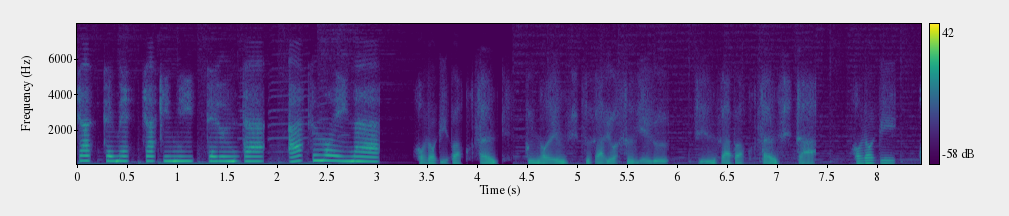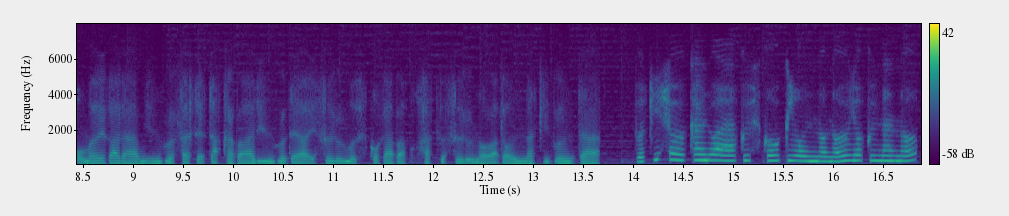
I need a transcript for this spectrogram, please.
ちゃってめっちゃ気に入ってるんだ。アーツもいいな滅爆散キックの演出が良すぎる。迅が爆散した。滅、お前がラーニングさせたカバーリングで愛する息子が爆発するのはどんな気分だ？武器召喚はアークスコーピオンの能力なの？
